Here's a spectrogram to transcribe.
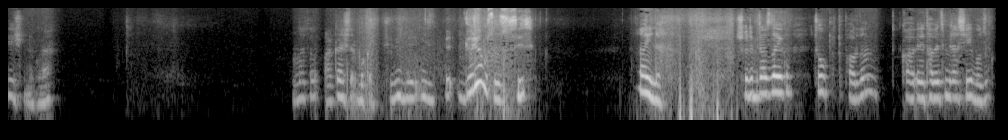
Bir şimdi buna. Arkadaşlar bakın şu videoyu iz görüyor musunuz siz? Aynen. Şöyle biraz daha yakın. Çok pardon. E, tabletin biraz şeyi bozuk.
